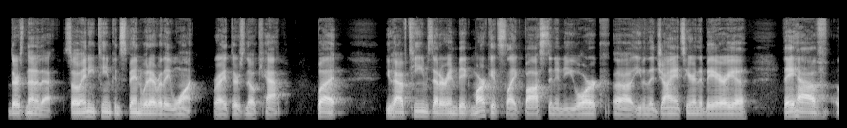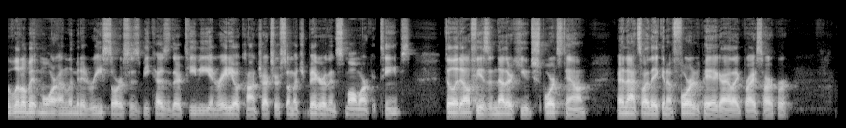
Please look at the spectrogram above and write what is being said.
there's none of that. So any team can spend whatever they want, right? There's no cap. But you have teams that are in big markets like Boston and New York, uh, even the Giants here in the Bay Area. They have a little bit more unlimited resources because their TV and radio contracts are so much bigger than small market teams. Philadelphia is another huge sports town, and that's why they can afford to pay a guy like Bryce Harper.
